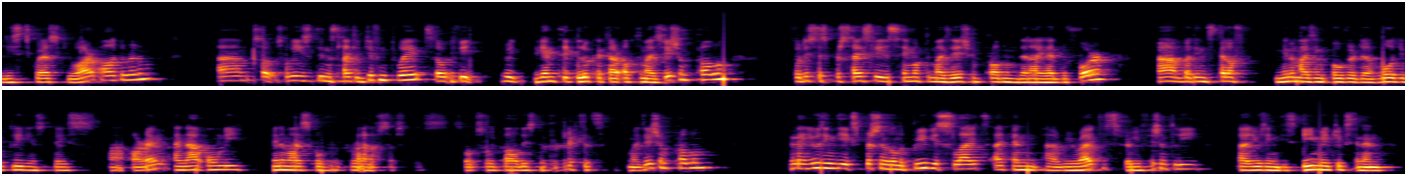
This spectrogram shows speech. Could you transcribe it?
least squares QR algorithm. Um, so, so we use it in a slightly different way. So if we, if we again take a look at our optimization problem, so this is precisely the same optimization problem that I had before, uh, but instead of minimizing over the whole Euclidean space uh, Rn, I now only minimize over the Krylov subspace. So, so we call this the projected optimization problem. And then using the expressions on the previous slide, I can uh, rewrite this very efficiently uh, using this B matrix and then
